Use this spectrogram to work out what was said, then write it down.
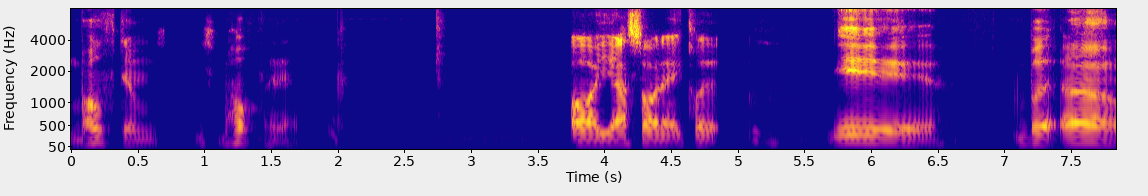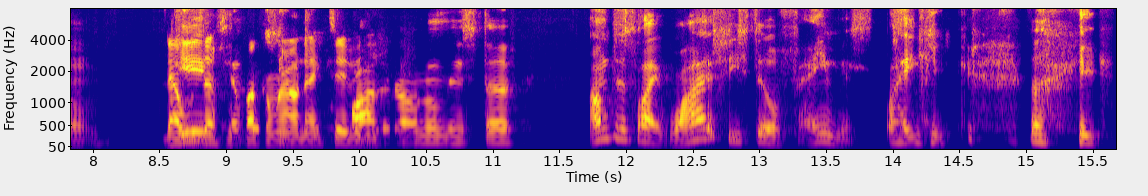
both them, both of them. Oh yeah, I saw that clip. Yeah, but um, That was yeah, definitely and fuck around activity. on them and stuff. I'm just like, why is she still famous? Like, like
